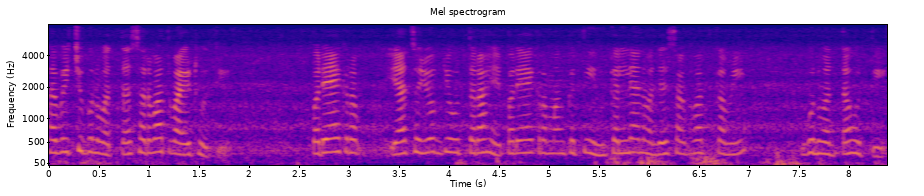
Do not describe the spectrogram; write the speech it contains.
हवेची गुणवत्ता सर्वात वाईट होती? पर्याय क्रम याचं योग्य उत्तर आहे. पर्याय क्रमांक तीन कल्याणमध्ये सर्वात कमी गुणवत्ता होती.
